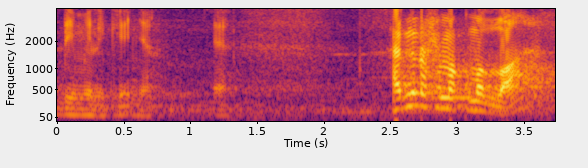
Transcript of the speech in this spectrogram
dimilikinya ya. Hadirin rahimakumullah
